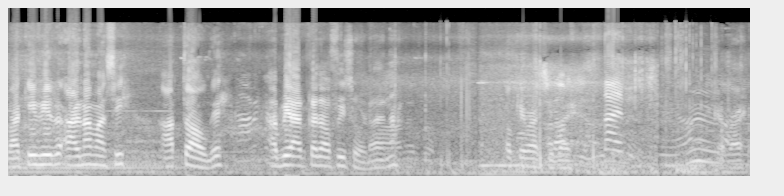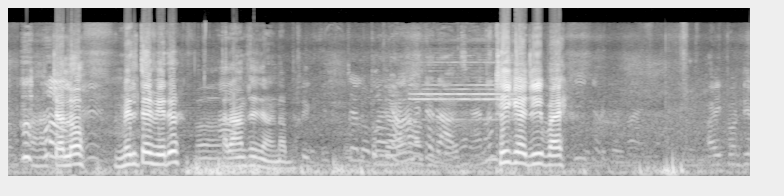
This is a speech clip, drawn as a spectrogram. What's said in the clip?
बाकी फिर आना मासी आप तो आओगे। अभी आपका तो ऑफ़िस हो रहा है ना। ओके मासी बाय बाय हाँ, चलो मिलते फिर। आराम से जाना। अब चलो जाना बेटा रात से है ना? ठीक है जी bye i twenty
